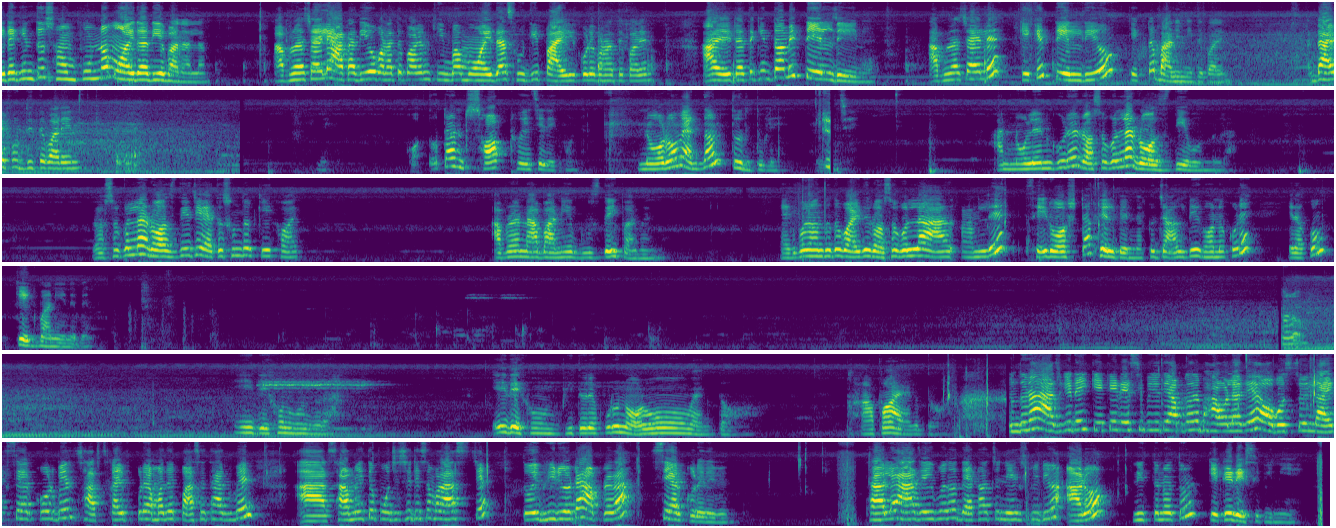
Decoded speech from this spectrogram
এটা কিন্তু সম্পূর্ণ ময়দা দিয়ে বানালাম। আপনারা চাইলে আটা দিয়েও বানাতে পারেন কিংবা ময়দা, সুজি পাইল করে বানাতে পারেন। আর এটাতে কিন্তু আমি তেল দিইনি। আপনারা চাইলে কেকে তেল দিয়েও কেকটা বানিয়ে নিতে পারেন। ড্রাই ফ্রুট দিতে পারেন। কতটা সফট হয়েছে দেখুন। নরম একদম তুলতুলে। আর নলেন গুড়ের রসগোল্লার রস দিয়ে বন্ধুরা। রসগোল্লার রস দিয়ে যে এত সুন্দর কেক হয়। আপনারা না বানিয়ে বুঝতেই পারবেন না। একবার অন্তত বাড়িতে রসগোল্লা আনলে সেই রসটা ফেলবেন না, একটু জাল দিয়ে ঘন করে এরকম কেক বানিয়ে নেবেন। এই দেখুন বন্ধুরা, এই দেখুন, ভিতরে পুরো নরম একদম। ফাঁপা একদম। বন্ধুরা, আজকের এই কেকের রেসিপি যদি আপনাদের ভালো লাগে, অবশ্যই লাইক শেয়ার করবেন সাবস্ক্রাইব করে আমাদের পাশে থাকবেন। আর সামনেই তো পঁচিশে ডিসেম্বর আসছে, তো এই ভিডিওটা আপনারা শেয়ার করে দেবেন। তাহলে আজ এই পর্যন্ত দেখা হচ্ছে নেক্সট ভিডিও আরও নিত্য নতুন কেকের রেসিপি নিয়ে।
